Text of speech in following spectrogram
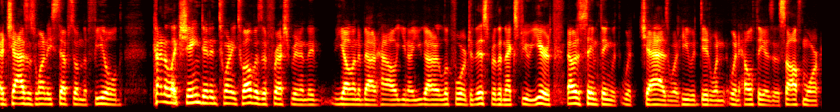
and Chaz is when he steps on the field kind of like Shane did in 2012 as a freshman, and they yelling about how you know you got to look forward to this for the next few years. That was the same thing with with Chaz, what he did when when healthy as a sophomore,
